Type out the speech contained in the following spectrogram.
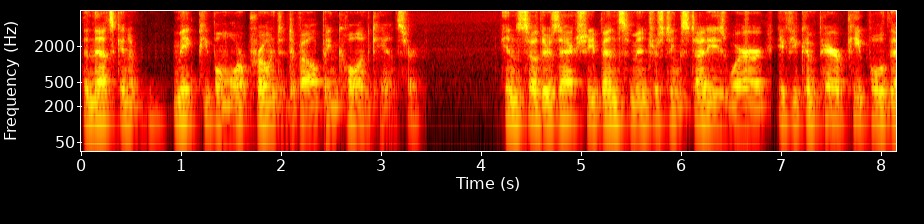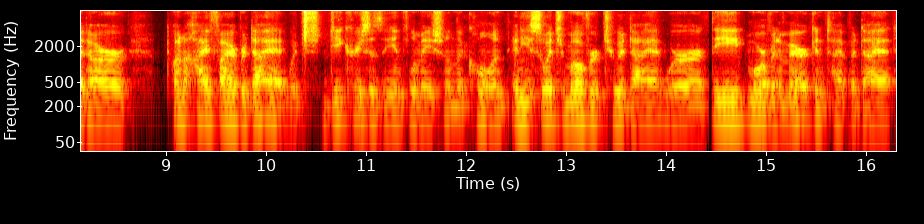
then that's going to make people more prone to developing colon cancer. And so there's actually been some interesting studies where if you compare people that are on a high fiber diet, which decreases the inflammation on the colon, and you switch them over to a diet where they eat more of an American type of diet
